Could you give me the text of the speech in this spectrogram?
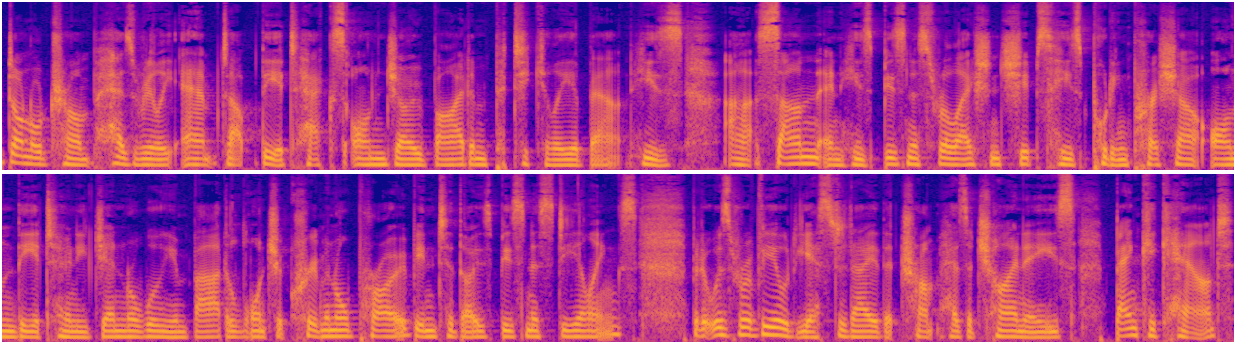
Donald Trump has really amped up the attacks on Joe Biden, particularly about his uh, son and his business relationships. He's putting pressure on the Attorney General, William Barr, to launch a criminal probe into those business dealings. But it was revealed yesterday that Trump has a Chinese bank account.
